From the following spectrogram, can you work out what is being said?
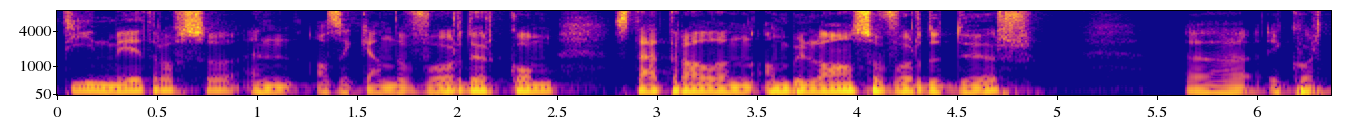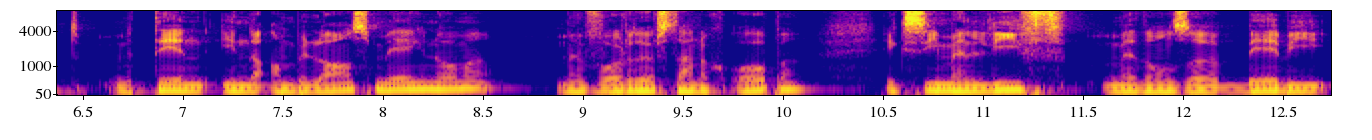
10 meter of zo. En als ik aan de voordeur kom, staat er al een ambulance voor de deur. Uh, ik word meteen in de ambulance meegenomen. Mijn voordeur staat nog open. Ik zie mijn lief met onze baby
